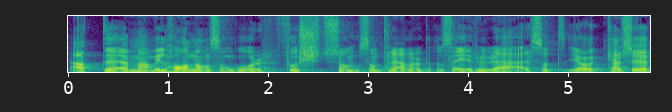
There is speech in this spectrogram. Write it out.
att eh, man vill ha någon som går först som, som tränare och säger hur det är. Så jag kanske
